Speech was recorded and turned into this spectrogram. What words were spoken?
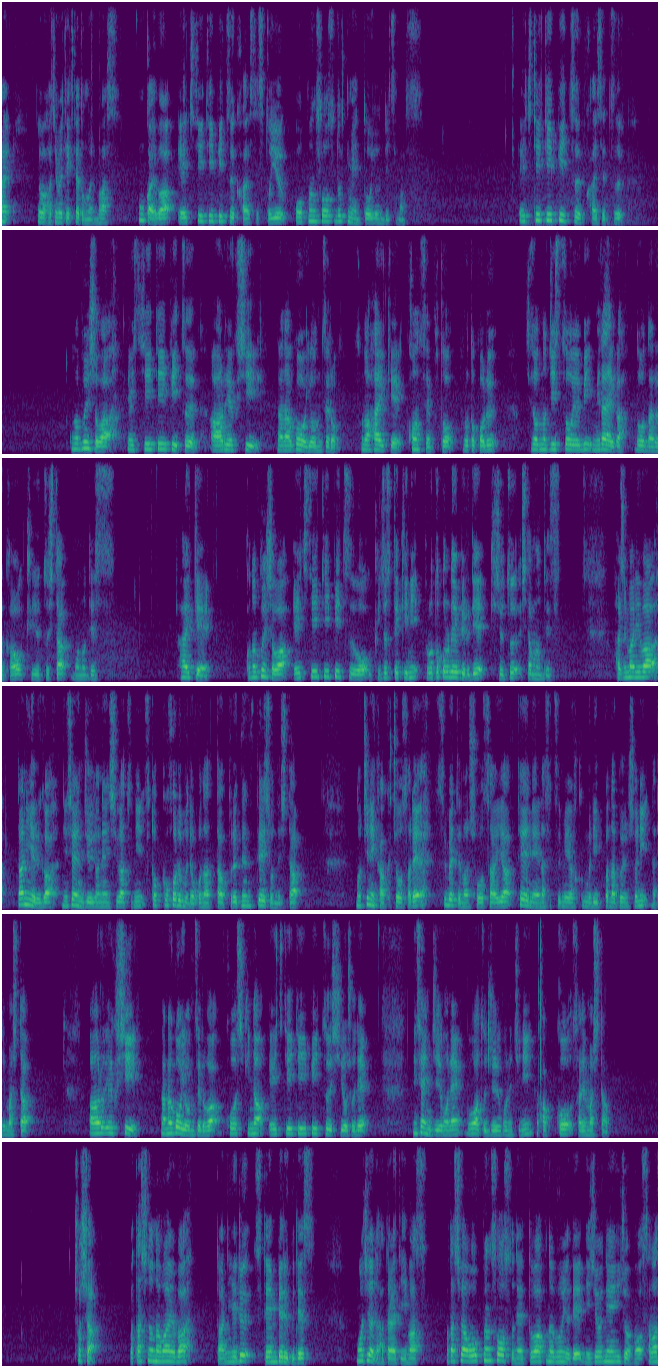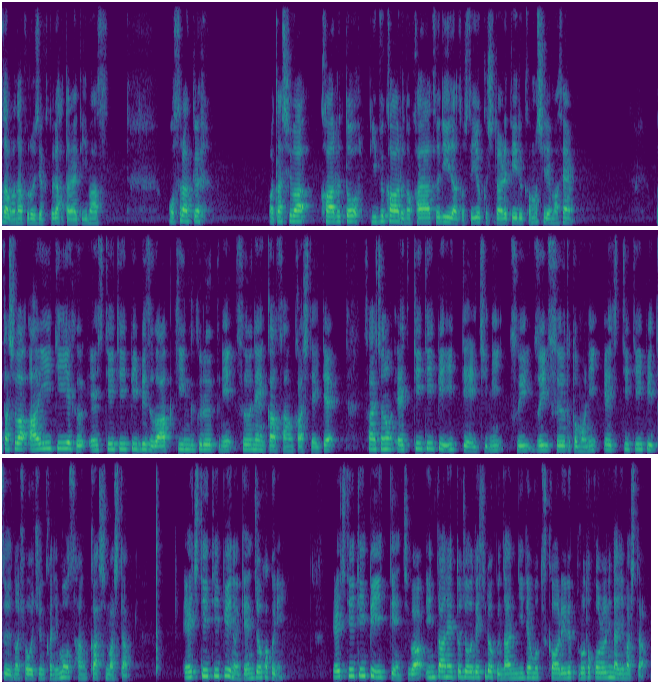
はい。では始めていきたいと思います。今回は HTTP2 解説というオープンソースドキュメントを読んでいきます。HTTP2 解説。この文書は HTTP2RFC7540 その背景、コンセプト、プロトコル、既存の実装及び未来がどうなるかを記述したものです。背景。この文書は HTTP2 を技術的にプロトコルレベルで記述したものです。始まりはダニエルが2014年4月にストックホルムで行ったプレゼンテーションでした。後に拡張され、すべての詳細や丁寧な説明を含む立派な文書になりました。RFC7540 は公式な HTTP2 使用書で、2015年5月15日に発行されました。著者、私の名前はダニエル・ステンベルグです。モジュラで働いています。私はオープンソースとネットワークの分野で20年以上の様々なプロジェクトで働いています。おそらく私はカールとリブカールの開発リーダーとしてよく知られているかもしれません。私は IETF HTTP Biz ワーキンググループに数年間参加していて、最初の HTTP1.1 に追随するとともに HTTP2 の標準化にも参加しました。HTTP の現状確認。HTTP1.1 はインターネット上で広く何にでも使われるプロトコルになりました。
